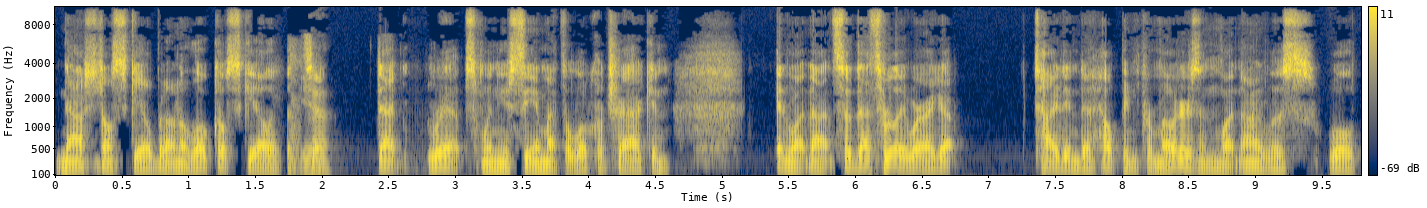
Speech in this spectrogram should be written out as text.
national scale, but on a local scale, yeah. that rips when you see them at the local track. And and whatnot. So that's really where I got tied into helping promoters and whatnot was, well,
